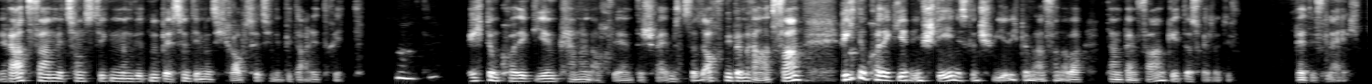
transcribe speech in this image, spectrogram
Radfahren mit sonstigen, man wird nur besser, indem man sich raufsetzt in die Pedale tritt. Mhm. Richtung korrigieren kann man auch während des Schreibens. Das ist auch wie beim Radfahren. Richtung korrigieren im Stehen ist ganz schwierig beim Radfahren, aber dann beim Fahren geht das relativ, relativ leicht.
